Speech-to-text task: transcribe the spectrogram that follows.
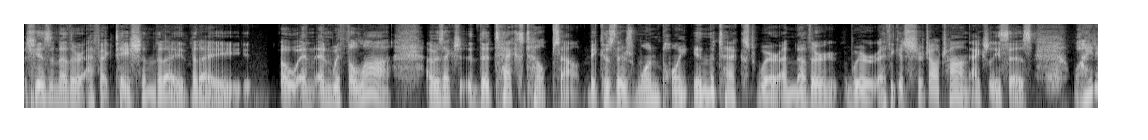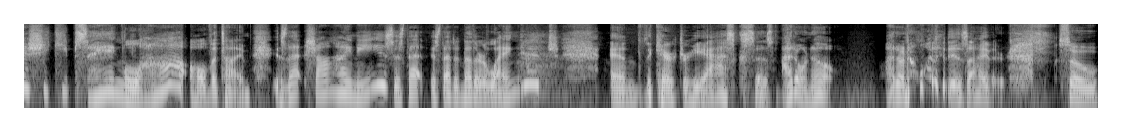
She has another affectation that I that I Oh, and, and with the la, I was actually the text helps out because there's one point in the text where another where I think it's Shi Chang actually says, "Why does she keep saying la all the time? Is that Shanghainese? Is that is that another language?" And the character he asks says, "I don't know." I don't know what it is either. So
